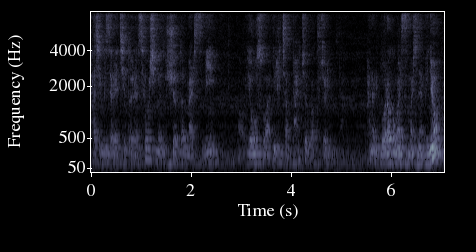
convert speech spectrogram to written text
다시 이스라엘 지도를 세우시면서 주셨던 말씀이 어, 여호수아 1장 8절과 9절입니다. 하나님 뭐라고 말씀하시냐면요.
